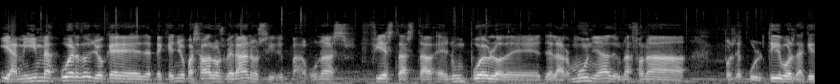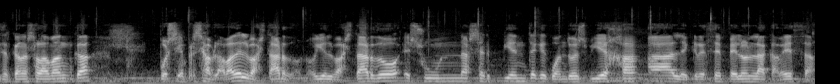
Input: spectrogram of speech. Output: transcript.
Y a mí me acuerdo, yo que de pequeño pasaba los veranos y algunas fiestas en un pueblo de, de La Armuña, de una zona pues de cultivos de aquí cercana a Salamanca, pues siempre se hablaba del bastardo, ¿no? Y el bastardo es una serpiente que cuando es vieja le crece pelo en la cabeza,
